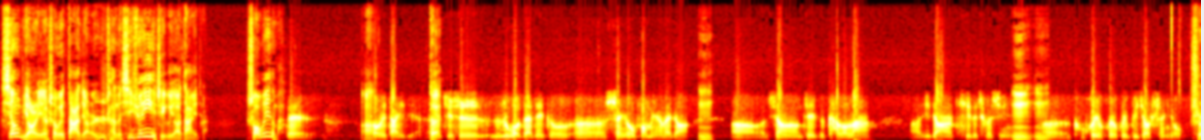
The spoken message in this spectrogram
相比而言，稍微大点的日产的新轩逸这个要大一点，稍微的吧。对。啊，稍微大一点。对，其实如果在这个呃省油方面来讲，嗯，啊，像这个卡罗拉，啊，一点二 T 的车型，嗯嗯，呃，会会会比较省油。是。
